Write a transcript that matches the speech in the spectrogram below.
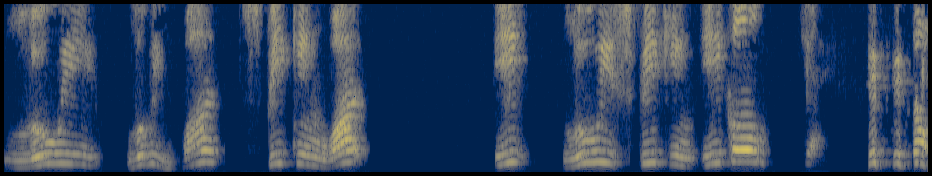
"Louis, Louis, what? Speaking what?" E- Louis speaking eagle? Yeah. no,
